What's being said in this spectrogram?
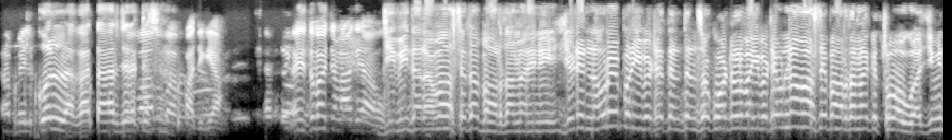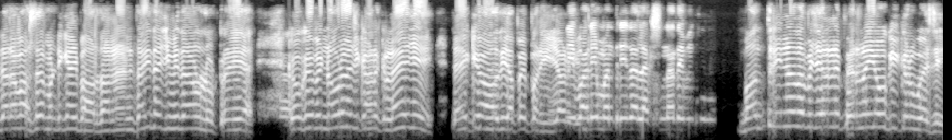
ਤਾਂ ਬਿਲਕੁਲ ਲਗਾਤਾਰ ਜਿਹੜਾ ਕਿਸ ਭੱਜ ਗਿਆ। ਇਸ ਤੋਂ ਬਾਅਦ ਚਲਾ ਗਿਆ ਉਹ। ਜ਼ਿਮੀਂਦਾਰਾਂ ਵਾਸਤੇ ਤਾਂ ਬਾਰਦਾਨਾ ਹੀ ਨਹੀਂ। ਜਿਹੜੇ ਨੌਰੇ ਭਰੀ ਬੈਠੇ 3-300 ਕੁਆਂਟਲ ਵਾਈ ਬੈਠੇ ਉਹਨਾਂ ਵਾਸਤੇ ਬਾਰਦਾਨਾ ਕਿੱਥੋਂ ਆਊਗਾ? ਜ਼ਿਮੀਂਦਾਰਾਂ ਵਾਸਤੇ ਮੰਡੀਆਂ 'ਚ ਬਾਰਦਾਨਾ ਨਹੀਂ ਤਾਂ ਹੀ ਤਾਂ ਜ਼ਿਮੀਂਦਾਰਾਂ ਨੂੰ ਲੁੱਟ ਰਹੇ ਆ। ਕਿਉਂਕਿ ਵੀ ਨੌਰਾਂ 'ਚ ਕਣਕ ਲੈ ਜੇ ਲੈ ਕੇ ਆਪਦੀ ਆਪੇ ਭਰੀ ਜਾਣਗੇ ਖੇਤੀਬਾੜੀ ਮੰਤਰੀ ਦਾ ਇਲੈਕਸ਼ਨਾਂ ਦੇ ਵਿੱਚ ਨੇ। ਮੰਤਰੀ ਨੇ ਤਾਂ ਵਿਚਾਰੇ ਨੇ ਫਿਰਨਾ ਹੀ ਉਹ ਕੀ ਕਰੂਗਾ ਇਸੇ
